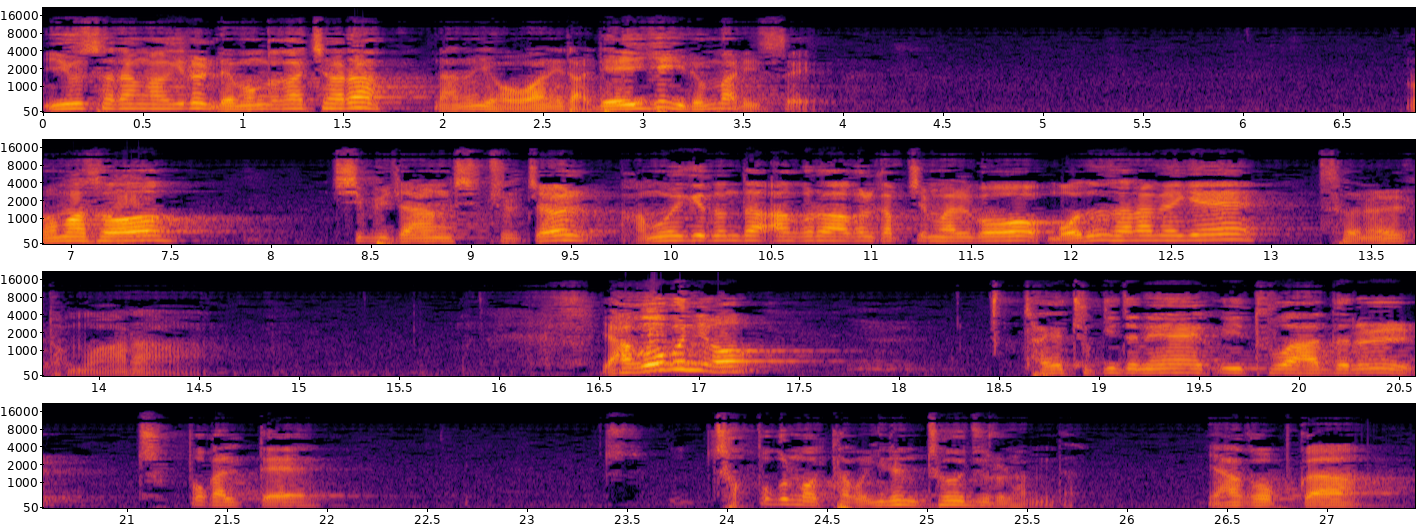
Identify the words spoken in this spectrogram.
이웃 사랑하기를 내 몸과 같이 하라. 나는 여호와니라. 레이기에 이런 말이 있어요. 로마서 12장 17절 아무에게 돈다 악으로 악을 갚지 말고 모든 사람에게 선을 도모하라. 야곱은요, 자기가 죽기 전에 이 두 아들을 축복할 때 축복을 못하고 이런 저주를 합니다. 야곱과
